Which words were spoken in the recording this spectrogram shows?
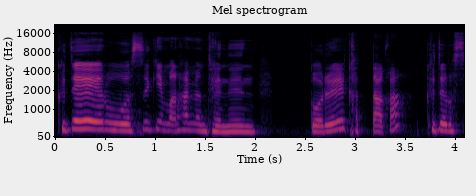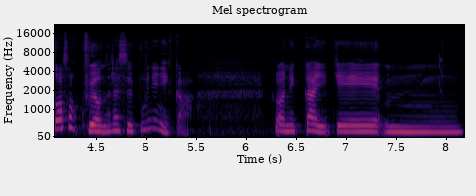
그대로 쓰기만 하면 되는 거를 갖다가 그대로 써서 구현을 했을 뿐이니까. 그러니까 이게 음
